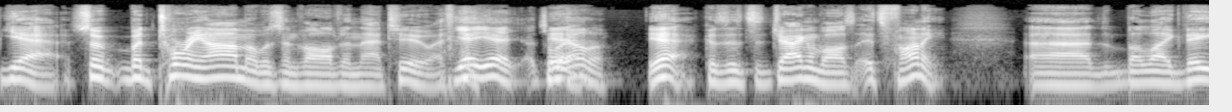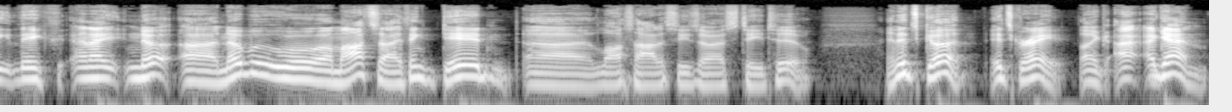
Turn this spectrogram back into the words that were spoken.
yeah. So, but Toriyama was involved in that too. I think. Yeah, yeah. Toriyama. Yeah, because it's Dragon Balls. It's funny. Uh, but like they they and I no uh Nobu Uematsu I think did uh Lost Odyssey's OST too, and it's good. It's great. Like I, again,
